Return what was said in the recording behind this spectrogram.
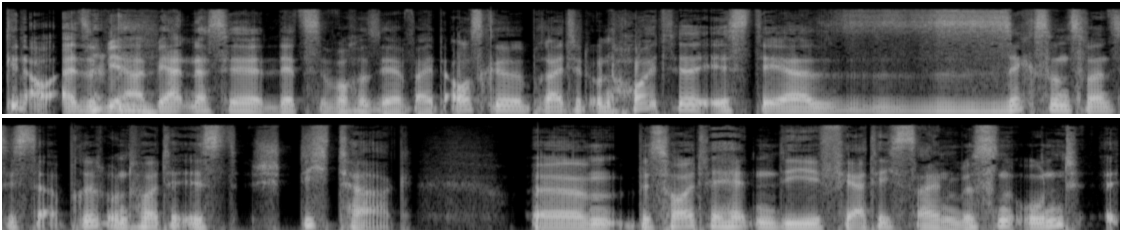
Genau, also wir, wir hatten das ja letzte Woche sehr weit ausgebreitet und heute ist der 26. April und heute ist Stichtag. Ähm, bis heute hätten die fertig sein müssen und äh,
